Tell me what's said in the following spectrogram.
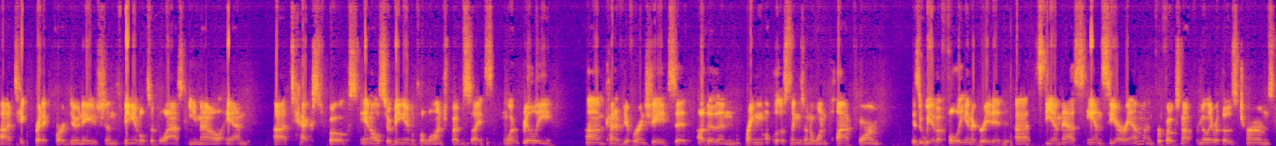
uh, take credit card donations, being able to blast email and uh, text folks, and also being able to launch websites. what really um, kind of differentiates it, other than bringing all those things onto one platform, is that we have a fully integrated uh, CMS and CRM. And for folks not familiar with those terms,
